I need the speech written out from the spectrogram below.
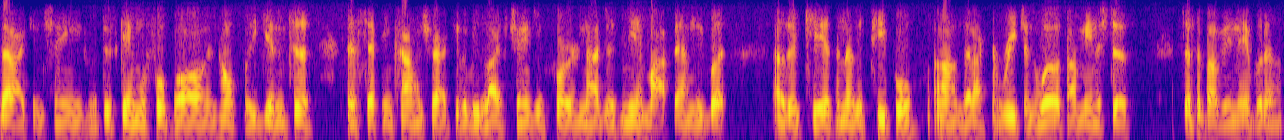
that I can change with this game of football, and hopefully get into this second contract. It'll be life changing for not just me and my family, but other kids and other people um, that I can reach as well. So I mean, it's just just about being able to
